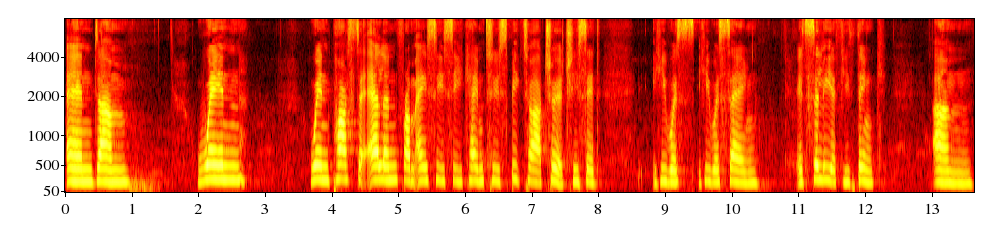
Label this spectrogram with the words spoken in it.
And um, when, when Pastor Allen from ACC came to speak to our church, he said, he was, he was saying, it's silly if you think um,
